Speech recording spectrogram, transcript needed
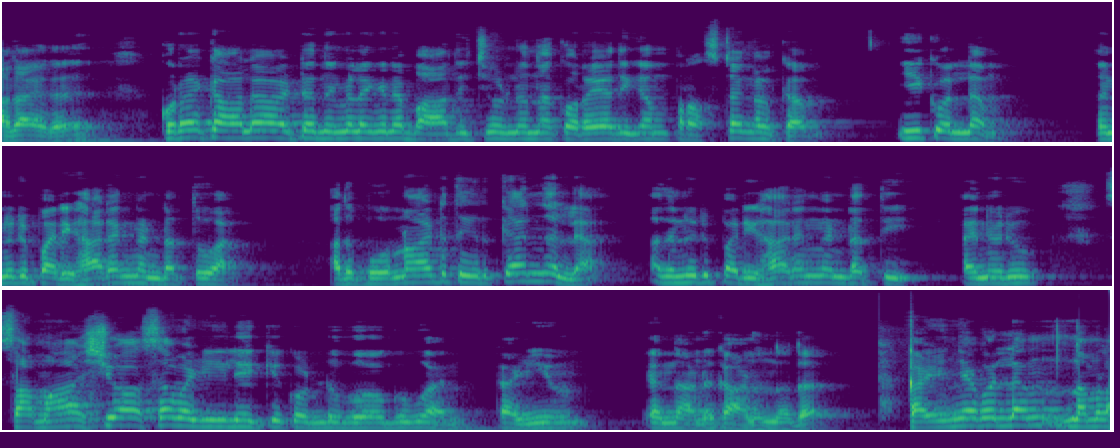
അതായത് കുറേ കാലമായിട്ട് നിങ്ങളിങ്ങനെ ബാധിച്ചുകൊണ്ടിരുന്ന കുറേയധികം പ്രശ്നങ്ങൾക്ക് ഈ കൊല്ലം അതിനൊരു പരിഹാരം കണ്ടെത്തുവാൻ അത് പൂർണമായിട്ട് തീർക്കാനല്ല അതിനൊരു പരിഹാരം കണ്ടെത്തി അതിനൊരു സമാശ്വാസ വഴിയിലേക്ക് കൊണ്ടുപോകുവാൻ കഴിയും എന്നാണ് കാണുന്നത്. കഴിഞ്ഞ കൊല്ലം നമ്മൾ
